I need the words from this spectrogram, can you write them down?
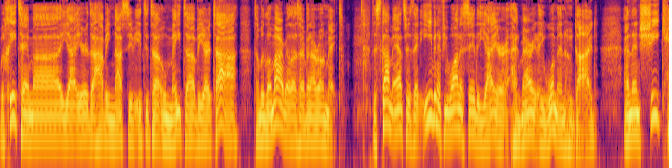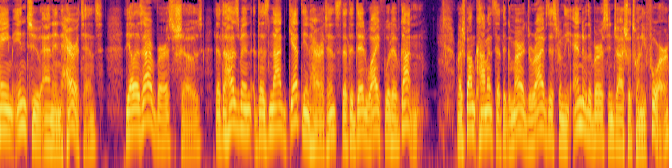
V'chitema Yair dahavi nasiv itita umeta v'yarta tamid lomar Elazar ben Aaron mate. The Stam answers that even if you want to say the Yair had married a woman who died, and then she came into an inheritance, the Elazar verse shows that the husband does not get the inheritance that the dead wife would have gotten. Rashbam comments that the Gemara derives this from the end of the verse in Joshua 24.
